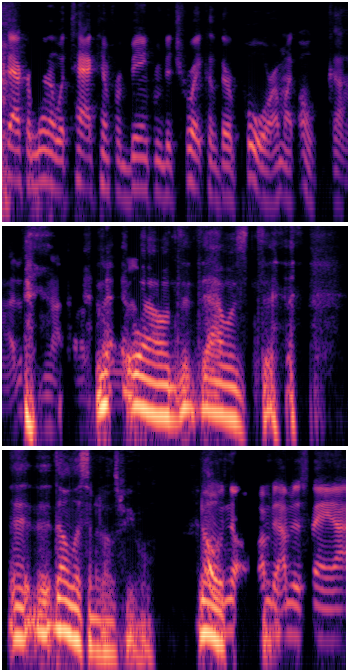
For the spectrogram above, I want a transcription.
Sacramento attacked him for being from Detroit because they're poor. I'm like, oh god, this is not. well, that was. Don't listen to those people. No, oh, no, I'm, I'm just saying I,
